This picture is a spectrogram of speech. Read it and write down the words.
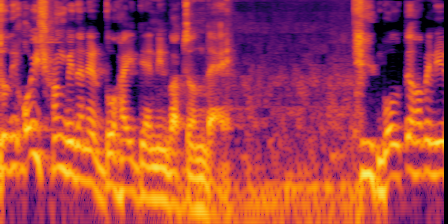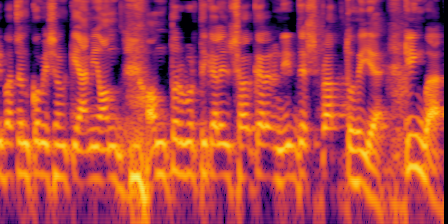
যদি ওই সংবিধানের দোহাই দিয়ে নির্বাচন দেয়। বলতে হবে নির্বাচন কমিশনকে, আমি অন- অন্তর্বর্তীকালীন সরকারের নির্দেশ প্রাপ্ত হইয়া, কিংবা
